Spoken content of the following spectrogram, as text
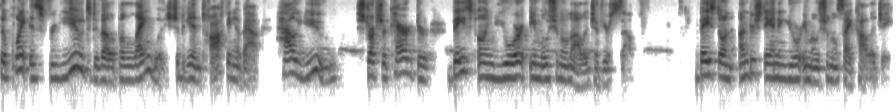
The point is for you to develop a language to begin talking about how you structure character based on your emotional knowledge of yourself, based on understanding your emotional psychology,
